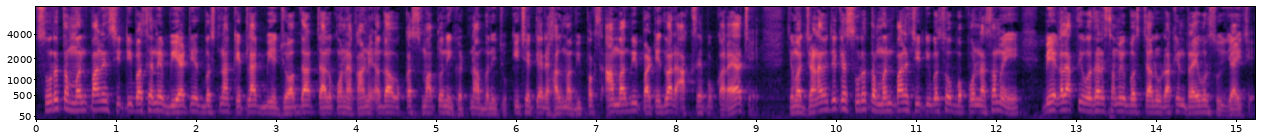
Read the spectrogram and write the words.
સુરત મનપાની સિટી બસ અને બીઆરટીએસ બસના કેટલાક બે જવાબદાર ચાલકોના કારણે અગાઉ અકસ્માતોની ઘટના બની ચૂકી છે. ત્યારે હાલમાં વિપક્ષ આમ આદમી પાર્ટી દ્વારા આક્ષેપો કરાયા છે. જેમાં જણાવ્યું છે કે સુરત મનપાની સિટી બસો બપોરના સમયે બે કલાકથી વધારે સમય બસ ચાલુ રાખીને ડ્રાઈવર સૂઈ જાય છે.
